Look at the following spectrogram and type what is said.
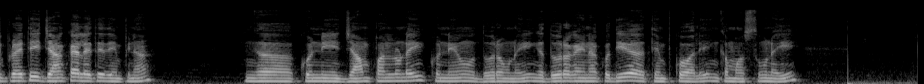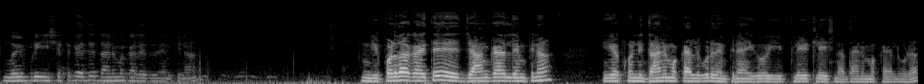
ఇప్పుడైతే ఈ జామకాయలు అయితే తెంపిన. ఇంకా కొన్ని జామ పండ్లు ఉన్నాయి కొన్ని ఏమో దూరం ఉన్నాయి. ఇంకా దూరంగా అయినా కొద్దిగా తెంపుకోవాలి ఇంకా మస్తు ఉన్నాయి. ఇంకా ఇప్పుడు ఈ చెట్టుకు అయితే దానిమ్మకాయలు అయితే తెంపిన. ఇంక ఇప్పటిదాకా అయితే జామకాయలు తెంపిన. ఇక కొన్ని దానిమ్మకాయలు కూడా తెంపినాయి ఇగో ఈ ప్లేట్లు వేసిన దానిమ్మకాయలు కూడా.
